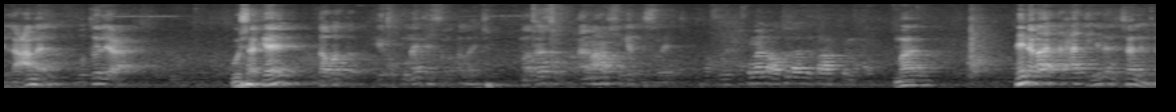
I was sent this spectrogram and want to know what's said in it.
اللي عمل وطلع وشغال ده بطل. في حكومات لسه ما طلعتش. ما أقدرش أنا ما أعرفش اجابه السؤال الحكومات على طول قادره تعرف كل حاجة. ما هنا بقى التحدي هنا ال challenge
